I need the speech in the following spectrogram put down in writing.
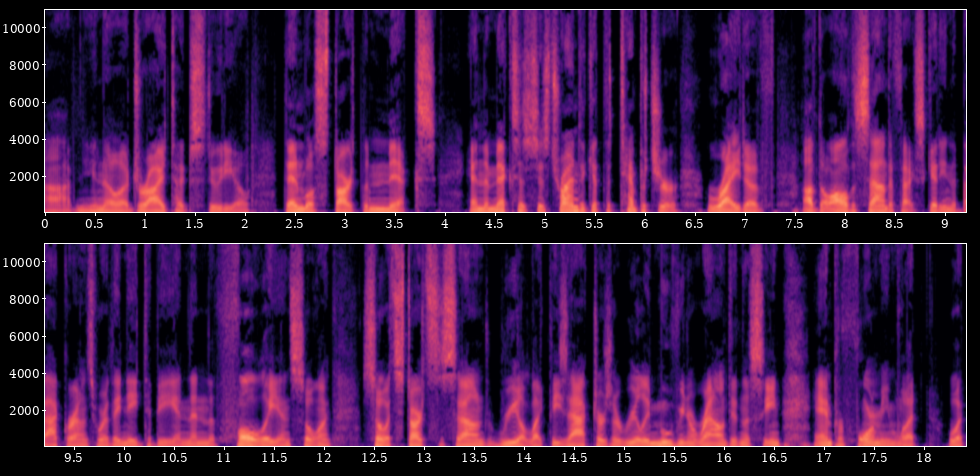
uh, you know a dry type studio, then we'll start the mix and the mix is just trying to get the temperature right of of the, all the sound effects, getting the backgrounds where they need to be, and then the foley and so on. So it starts to sound real, like these actors are really moving around in the scene and performing what what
